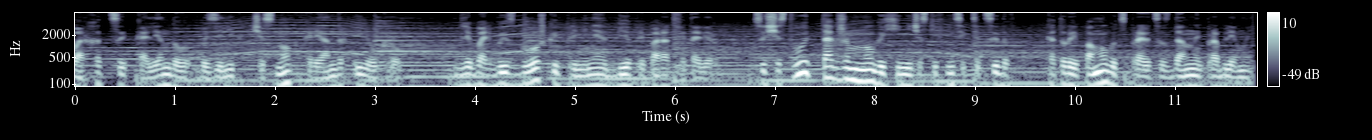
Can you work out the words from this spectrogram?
бархатцы, календулу, базилик, чеснок, кориандр или укроп. Для борьбы с бложкой применяют биопрепарат фитовир. Существует также много химических инсектицидов, которые помогут справиться с данной проблемой.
